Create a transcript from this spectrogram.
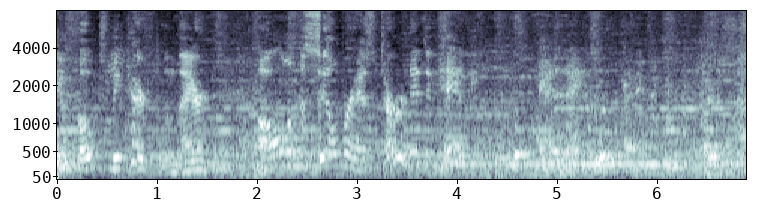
You folks be careful in there. All of the silver has turned into candy, and it ain't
